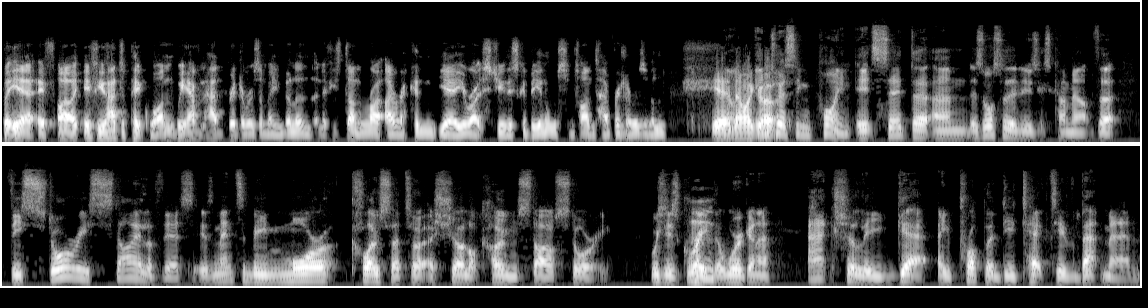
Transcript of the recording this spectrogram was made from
But yeah, if uh, if you had to pick one, we haven't had Riddler as a main villain, and if he's done right, I reckon, yeah, you're right, Stu. This could be an awesome time to have Riddler as a villain. Yeah, no, I agree. Interesting point. It said that um, there's also the news that's come out that the story style of this is meant to be more closer to a Sherlock Holmes style story, which is great mm. that we're going to actually get a proper detective Batman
